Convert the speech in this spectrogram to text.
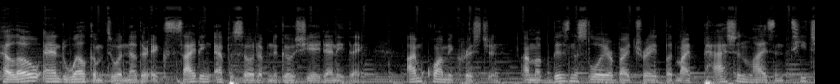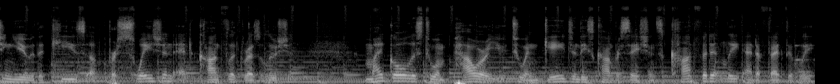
Hello and welcome to another exciting episode of Negotiate Anything. I'm Kwame Christian. I'm a business lawyer by trade, but my passion lies in teaching you the keys of persuasion and conflict resolution. My goal is to empower you to engage in these conversations confidently and effectively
